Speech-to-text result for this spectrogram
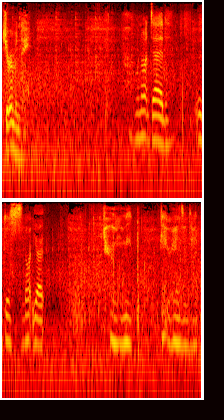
germinate. We're not dead. Lucas, not yet. Here, let me get your hands untied.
